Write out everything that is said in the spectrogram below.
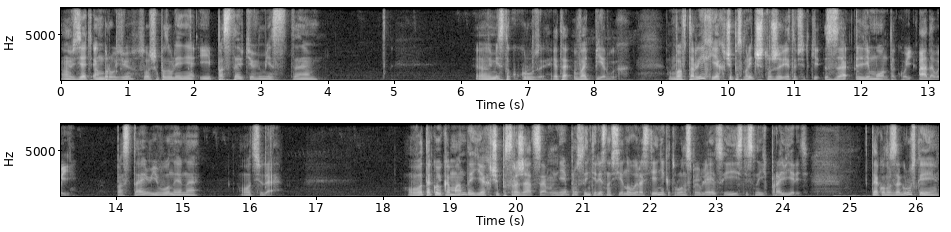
э, взять амброзию, с вашего позволения И поставить ее вместо... Э, вместо кукурузы. Это во-первых. Во-вторых, я хочу посмотреть, что же это все-таки за лимон такой адовый. Поставим его, наверное, вот сюда вот такой командой я хочу посражаться. Мне просто интересно все новые растения, которые у нас появляются И, естественно, их проверить. Так, у нас загрузка и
